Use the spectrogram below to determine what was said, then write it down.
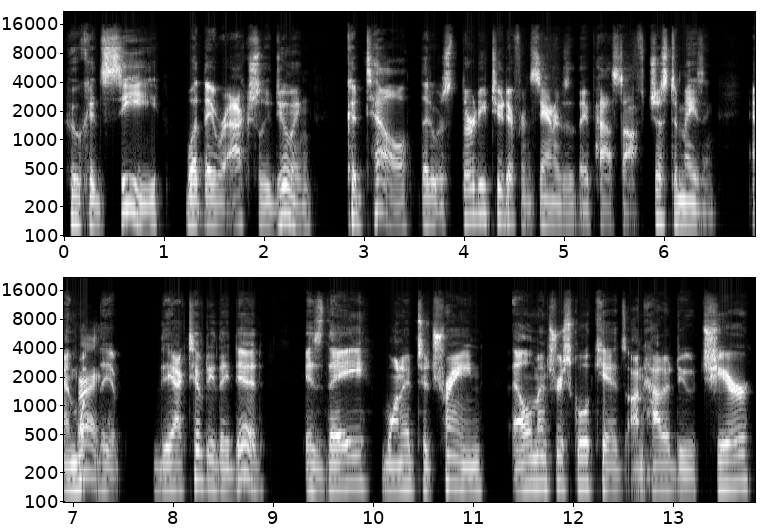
who could see what they were actually doing, could tell that it was 32 different standards that they passed off. Just amazing. And what right. the the activity they did is they wanted to train elementary school kids on how to do cheer,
